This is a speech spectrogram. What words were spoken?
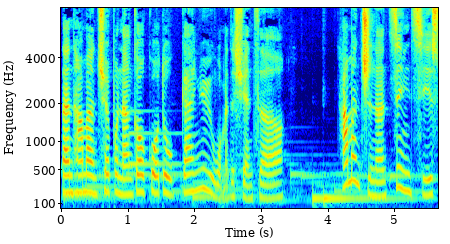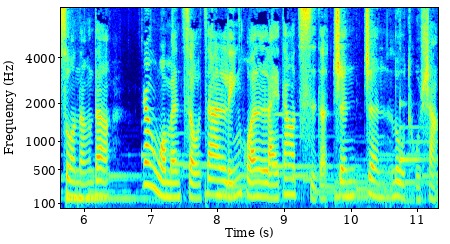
但他们却不能够过度干预我们的选择，他们只能尽其所能的让我们走在灵魂来到此的真正路途上。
